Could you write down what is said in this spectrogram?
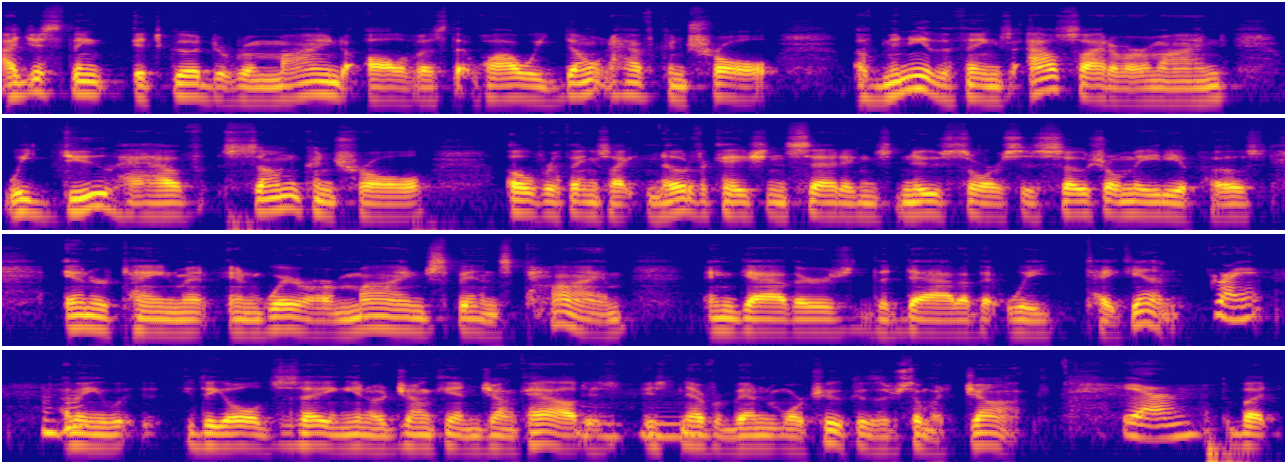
I just think it's good to remind all of us that while we don't have control of many of the things outside of our mind, we do have some control over things like notification settings, news sources, social media posts, entertainment, and where our mind spends time and gathers the data that we take in. Right. Mm-hmm. I mean, the old saying, you know, junk in, junk out, is, mm-hmm. is never been more true because there's so much junk. Yeah. But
